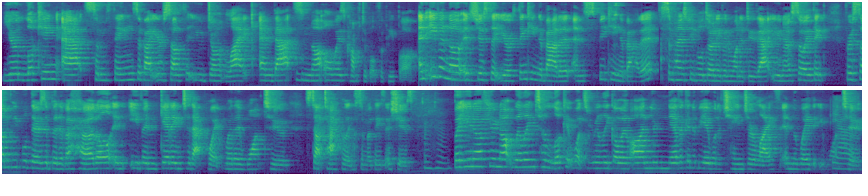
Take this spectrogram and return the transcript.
you're looking at some things about yourself that you don't like, and that's mm-hmm. not always comfortable for people. And even though mm-hmm. it's just that you're thinking about it and speaking about it, sometimes people don't even want to do that, you know? So I think for some people, there's a bit of a hurdle in even getting to that point where they want to start tackling some of these issues. Mm-hmm. But you know, if you're not willing to look at what's really going on, you're never going to be able to change your life in the way that you want Yeah. to.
